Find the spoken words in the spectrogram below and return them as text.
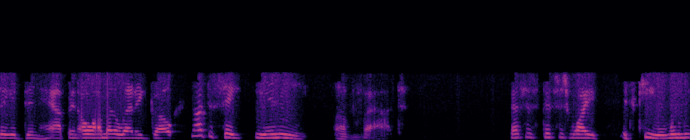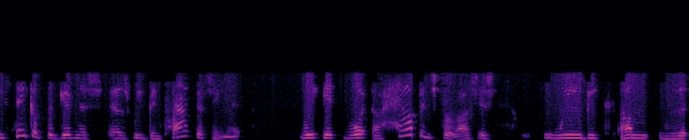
say it didn't happen. Oh, I'm going to let it go. Not to say any of that. This is this is why it's key. And when we think of forgiveness as we've been practicing it, we it what happens for us is we become the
